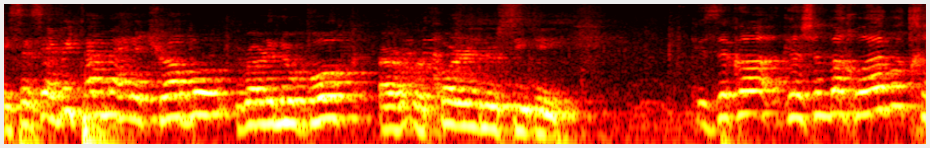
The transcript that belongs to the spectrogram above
לשם. he says, every time I had a trouble, he wrote a new book or recorded a new CD. כי זה כל, כי השם ברוך הוא אוהב אותך.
